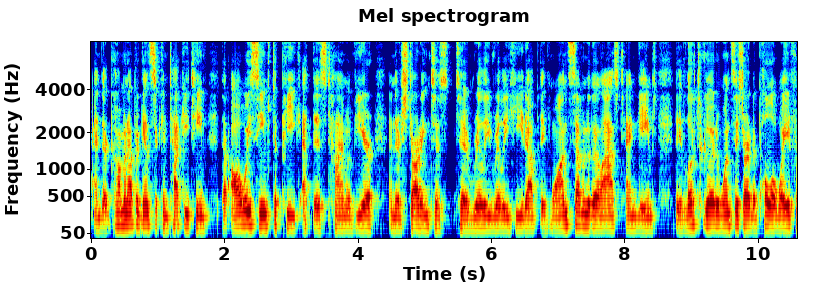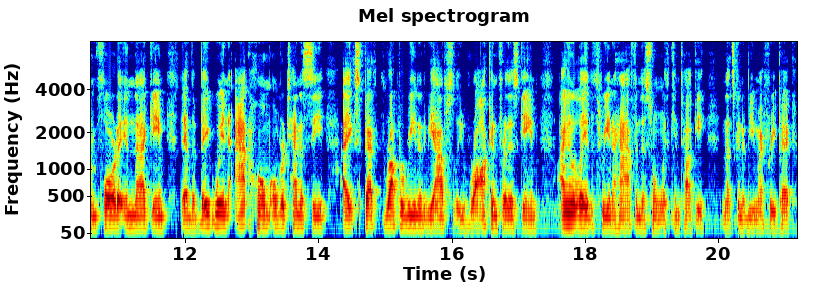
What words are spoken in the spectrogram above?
And they're coming up against a Kentucky team that always seems to peak at this time of year, and they're starting to, to really, really heat up. They've won seven of their last 10 games. They looked good once they started to pull away from Florida in that game. They have the big win at home over Tennessee. I expect Rupp Arena to be absolutely rocking for this game. I'm going to lay the three and a half in this one with Kentucky, and that's going to be my free pick.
